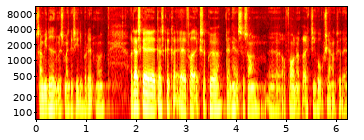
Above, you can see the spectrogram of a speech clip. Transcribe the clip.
samvittigheden, hvis man kan sige det på den måde. Og der skal, der skal øh, Frederik så køre den her sæson øh, og få en rigtig god chance der.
